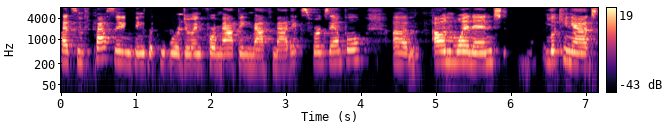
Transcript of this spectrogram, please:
had some fascinating things that people were doing for mapping mathematics, for example. Um, on one end, looking at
